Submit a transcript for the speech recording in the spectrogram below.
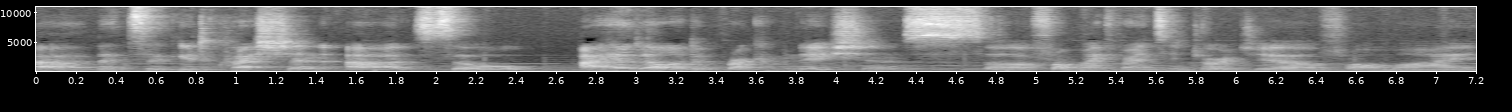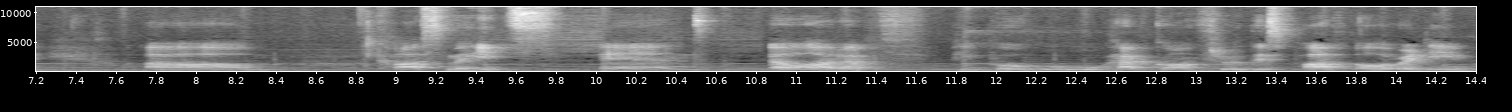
Uh, that's a good question. Uh, so I had a lot of recommendations uh, from my friends in Georgia, from my um, classmates, and a lot of people who have gone through this path already.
